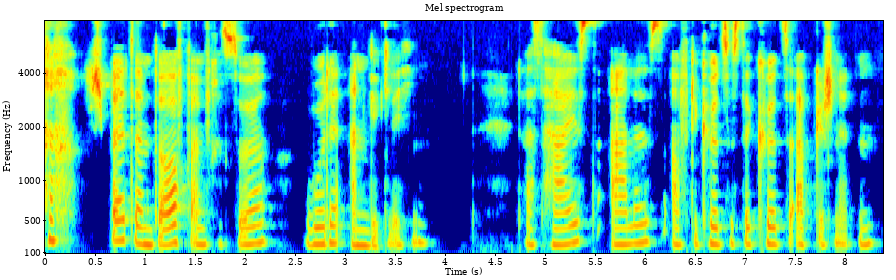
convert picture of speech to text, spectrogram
später im Dorf beim Friseur wurde angeglichen. Das heißt, alles auf die kürzeste Kürze abgeschnitten.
